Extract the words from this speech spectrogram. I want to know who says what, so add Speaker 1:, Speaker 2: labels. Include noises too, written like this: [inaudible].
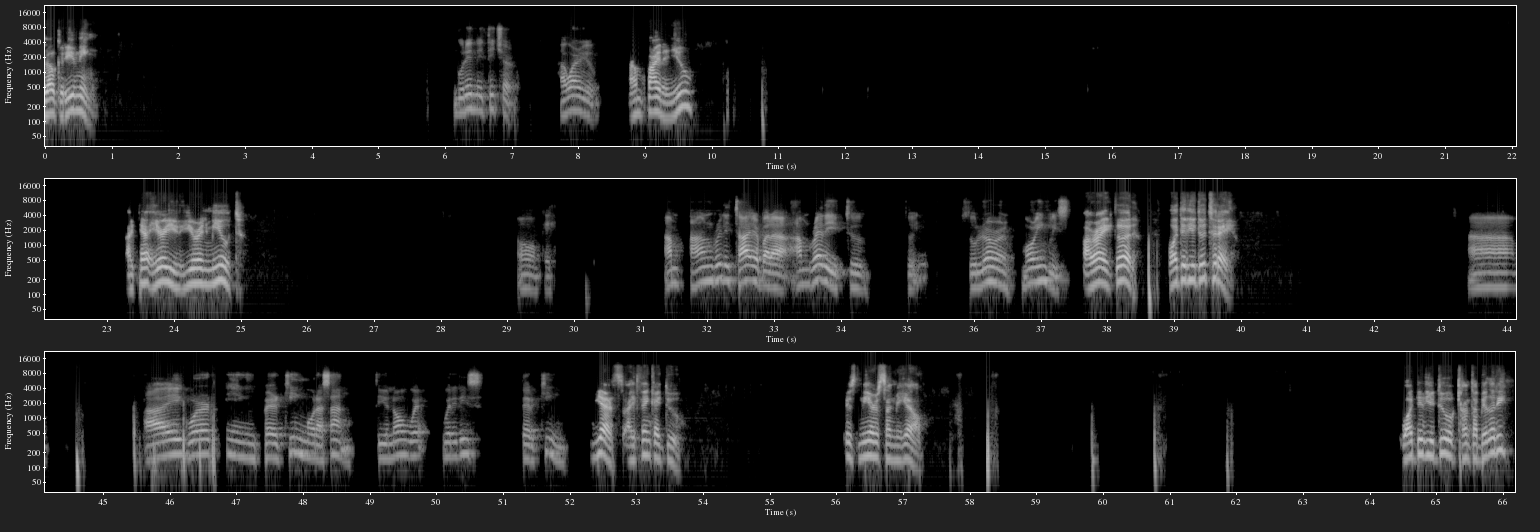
Speaker 1: Hello, good evening.
Speaker 2: Good evening, teacher. How are you?
Speaker 1: I'm fine, and you? I can't hear you. You're in mute.
Speaker 2: Oh, okay. I'm I'm really tired, but uh, I'm ready to to to learn more English.
Speaker 1: All right, good. What did you do today?
Speaker 2: Um, I work in Perquín Morazán. Do you know where where it is? Perquín.
Speaker 1: Yes, I think I do. It's near San Miguel. What did you do? Accountability?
